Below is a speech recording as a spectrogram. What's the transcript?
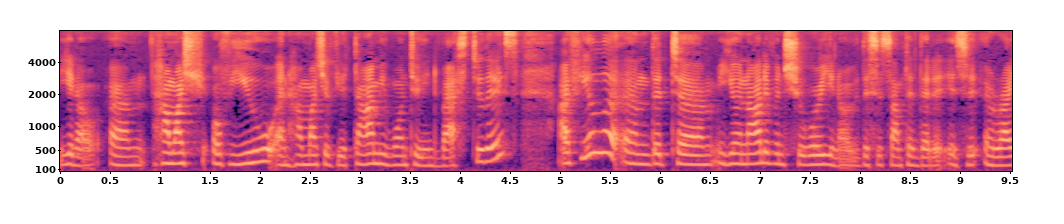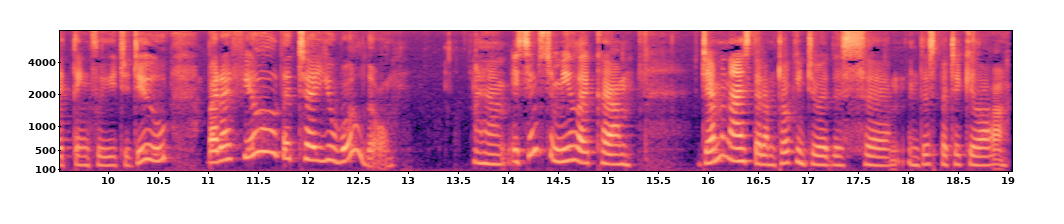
you know, um, how much of you and how much of your time you want to invest to this. I feel um, that um, you're not even sure, you know, if this is something that is a right thing for you to do, but I feel that uh, you will, though. Um, it seems to me like um, Gemini's that I'm talking to at this um, in this particular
